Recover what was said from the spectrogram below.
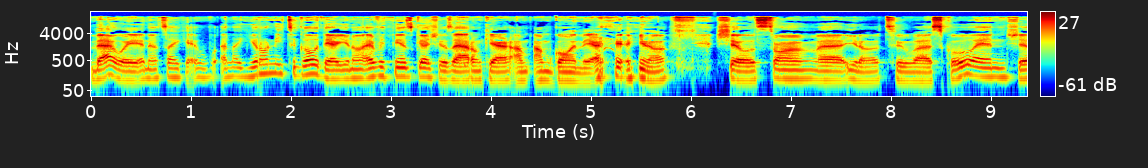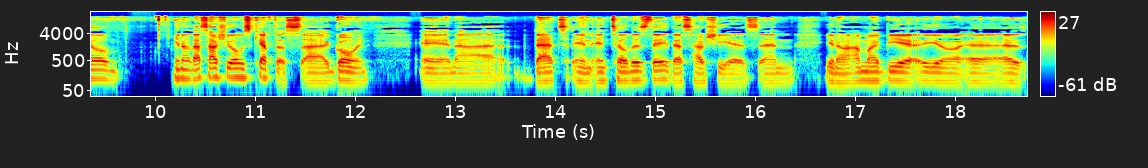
that way, and it's like like you don't need to go there, you know, everything's good. She was like, I don't care, I'm I'm going there, you know. She'll storm, uh, you know, to uh, school, and she'll, you know, that's how she always kept us uh, going and uh, that's and until this day that's how she is. And you know i might be a, you know as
